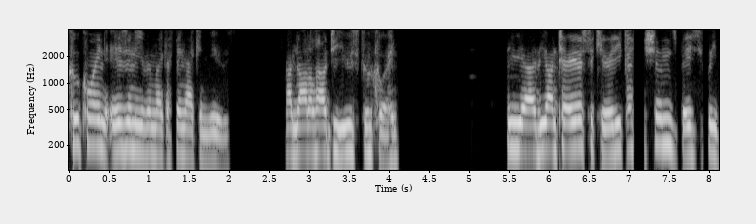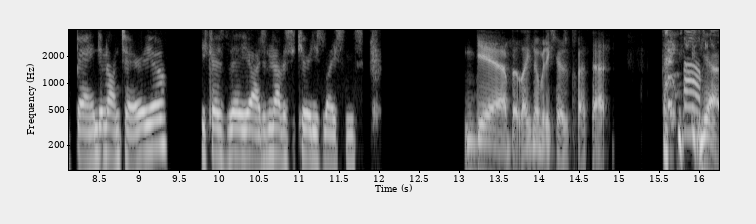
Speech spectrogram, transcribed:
KuCoin isn't even like a thing I can use. I'm not allowed to use KuCoin. The uh, the Ontario Security Commission's basically banned in Ontario because they uh, didn't have a securities license. Yeah, but like nobody cares about that. Um, Yeah,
